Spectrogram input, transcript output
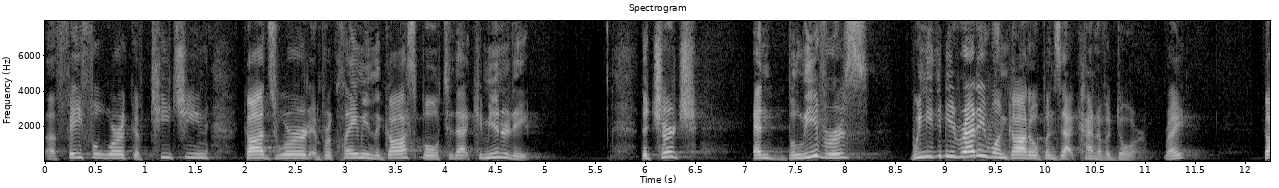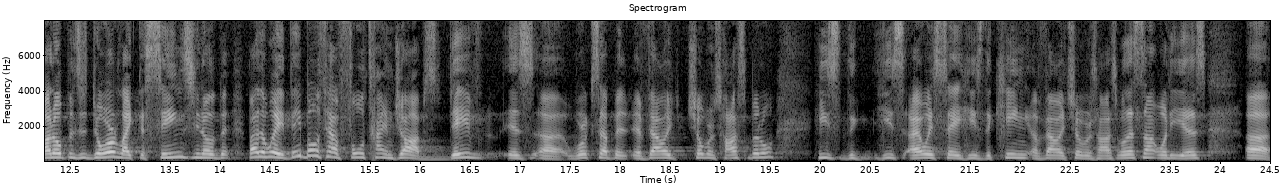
a faithful work of teaching God's word and proclaiming the gospel to that community. The church and believers, we need to be ready when God opens that kind of a door, right? God opens the door like the Sings. You know, the, by the way, they both have full time jobs. Dave is, uh, works up at, at, Valley Children's Hospital. He's the, he's, I always say he's the king of Valley Children's Hospital. That's not what he is. Uh,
